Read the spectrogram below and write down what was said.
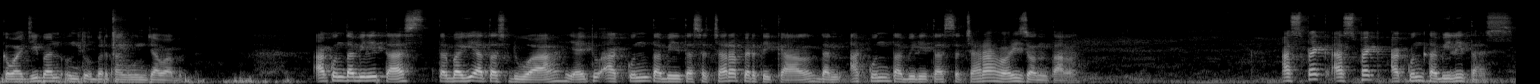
kewajiban untuk bertanggung jawab. Akuntabilitas terbagi atas dua, yaitu akuntabilitas secara vertikal dan akuntabilitas secara horizontal. Aspek-aspek akuntabilitas.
